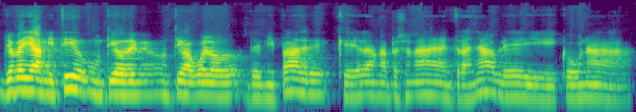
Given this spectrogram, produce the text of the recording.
yo veía a mi tío, un tío, de, un tío abuelo de mi padre, que era una persona entrañable y con una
